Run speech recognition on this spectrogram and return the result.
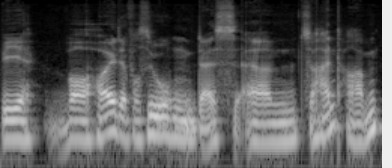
wie wir heute versuchen, das ähm, zu handhaben.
